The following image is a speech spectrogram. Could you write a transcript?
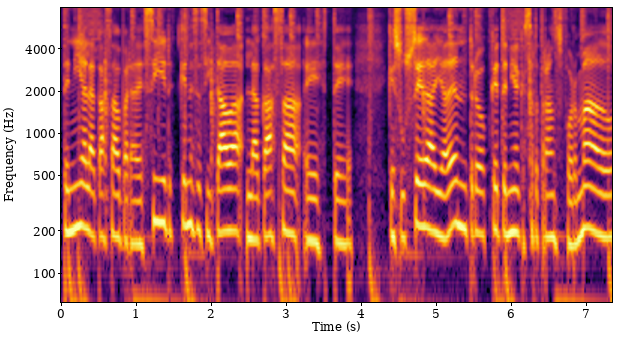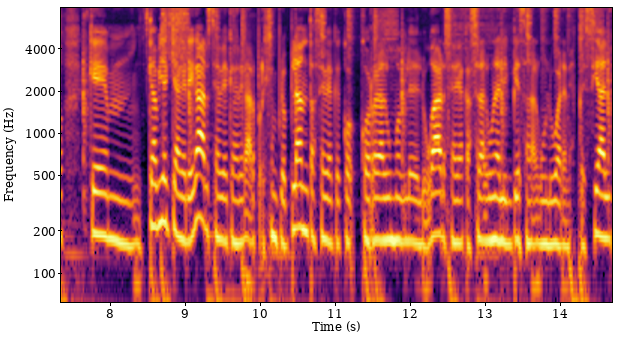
tenía la casa para decir, que necesitaba la casa este, que suceda ahí adentro, qué tenía que ser transformado, qué, mm, había que agregar, si había que agregar, por ejemplo, plantas, si había que correr algún mueble de lugar, si había que hacer alguna limpieza en algún lugar en especial.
